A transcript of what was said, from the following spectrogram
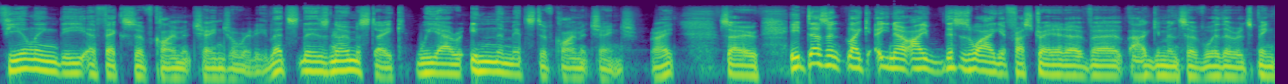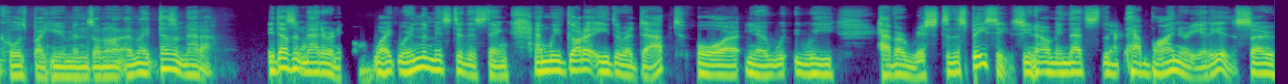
feeling the effects of climate change already. Let's. There's no mistake. We are in the midst of climate change, right? So it doesn't like you know. I this is why I get frustrated over arguments of whether it's been caused by humans or not. I'm like, it doesn't matter. It doesn't Yeah. matter anymore. Like we're in the midst of this thing, and we've got to either adapt or you know we, we have a risk to the species. You know, I mean that's the how binary it is. So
